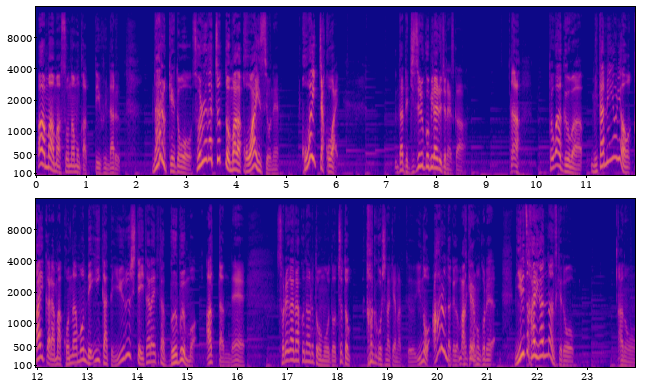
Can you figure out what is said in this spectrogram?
あまあまあそんなもんかっていう風になる。なるけど、それがちょっとまだ怖いんすよね。怖いっちゃ怖い。だって実力を見られるじゃないですか。あ、戸川君は見た目よりは若いからまあこんなもんでいいかって許していただいてた部分もあったんで、それがなくなると思うとちょっと覚悟しなきゃなっていうのはあるんだけど、まあけどもこれ、二律背反なんですけど、あの、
